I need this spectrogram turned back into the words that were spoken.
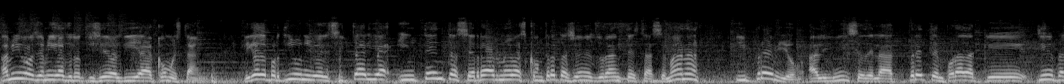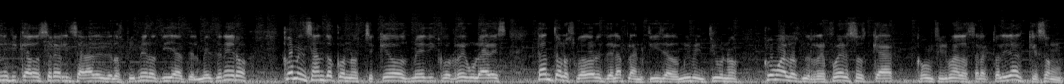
Amigos y amigas de Noticiero al Día, ¿cómo están? Liga Deportiva Universitaria intenta cerrar nuevas contrataciones durante esta semana y previo al inicio de la pretemporada que tiene planificado se realizará desde los primeros días del mes de enero, comenzando con los chequeos médicos regulares tanto a los jugadores de la plantilla 2021 como a los refuerzos que ha confirmado hasta la actualidad, que son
